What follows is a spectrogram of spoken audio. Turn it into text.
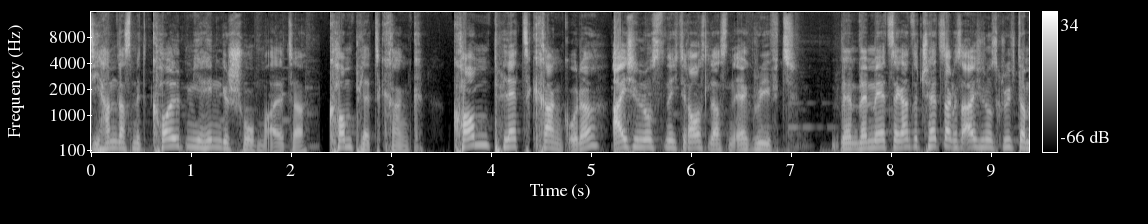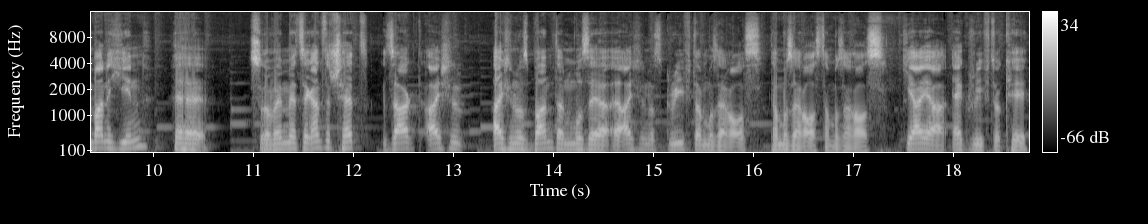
Die haben das mit Kolben hier hingeschoben, Alter. Komplett krank. Komplett krank, oder? Eichelnuss nicht rauslassen, er grieft. Wenn, wenn mir jetzt der ganze Chat sagt, dass Eichelnuss grieft, dann bann ich ihn. so, wenn mir jetzt der ganze Chat sagt, Eichel, Eichelnuss bannt, dann muss er, äh, Eichelnuss grieft, dann muss er raus. Dann muss er raus, dann muss er raus. Ja, ja, er grieft, okay.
